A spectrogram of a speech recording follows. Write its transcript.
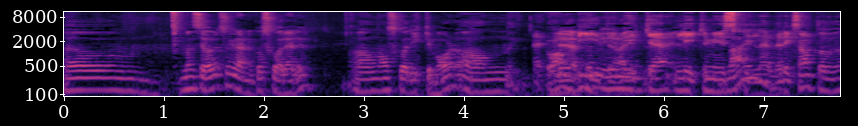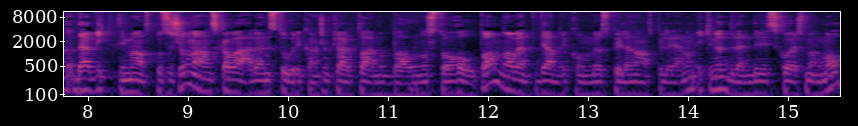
Uh, mens i år så greier han ikke å score heller. Han, han skårer ikke mål. Han, Og han bidrar ikke like mye i spill heller. ikke sant? Og Det er viktig med hans posisjon. Han skal være den store karen som klarer å ta imot ballen og stå og holde på den. Og vente de andre kommer og spiller en annen spiller gjennom. Ikke nødvendigvis skåre så mange mål.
